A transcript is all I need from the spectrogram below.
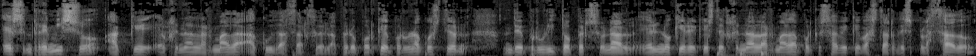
es remiso a que el general Armada acuda a Zarzuela. ¿Pero por qué? Por una cuestión de prurito personal. Él no quiere que esté el general Armada porque sabe que va a estar desplazado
